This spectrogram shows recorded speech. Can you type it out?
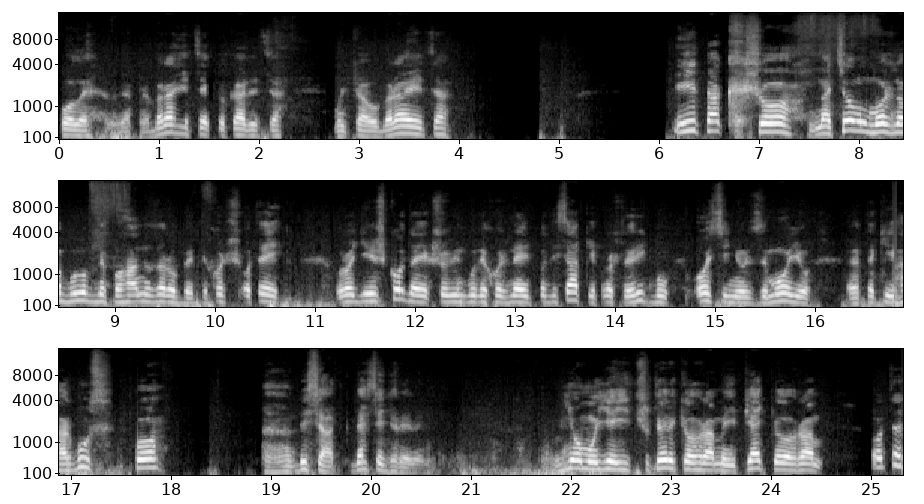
поле вже прибирається, як то кажеться, мульча обирається. І так, що на цьому можна було б непогано заробити. Хоч оцей вроді і шкода, якщо він буде хоч навіть по десятки, прошлий рік був осінню, зимою е, такий гарбуз по е, десят, 10 гривень. В ньому є і 4 кілограми, і 5 кілограм. Оце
